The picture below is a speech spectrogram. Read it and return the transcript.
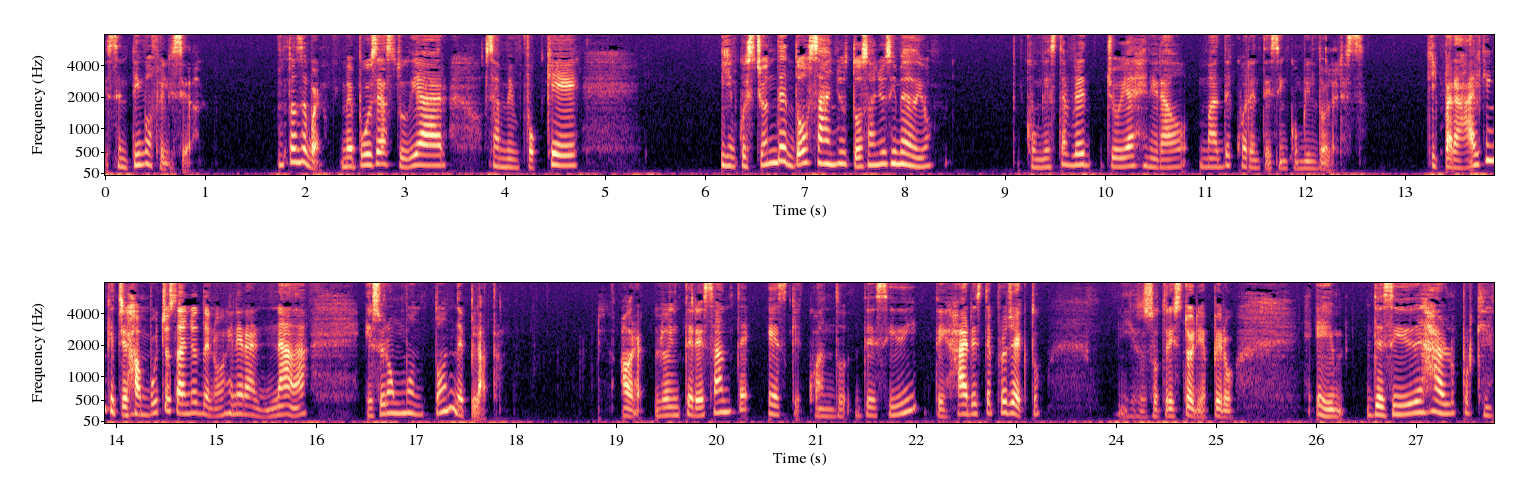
sentimos felicidad. Entonces, bueno, me puse a estudiar, o sea, me enfoqué y en cuestión de dos años, dos años y medio, con esta red yo he generado más de 45 mil dólares. Y para alguien que lleva muchos años de no generar nada, eso era un montón de plata. Ahora, lo interesante es que cuando decidí dejar este proyecto, y eso es otra historia, pero eh, decidí dejarlo porque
